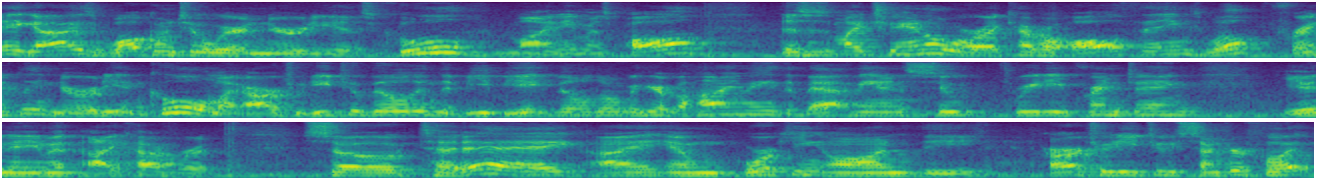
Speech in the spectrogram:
Hey guys, welcome to Where Nerdy is Cool. My name is Paul. This is my channel where I cover all things, well, frankly, nerdy and cool. My R2-D2 building, the BB-8 build over here behind me, the Batman suit, 3D printing, you name it, I cover it. So today I am working on the R2-D2 center foot.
